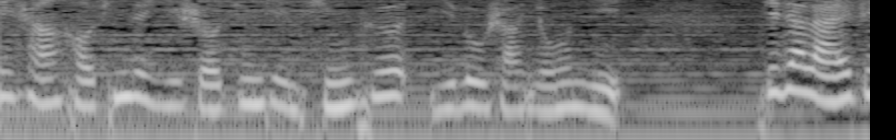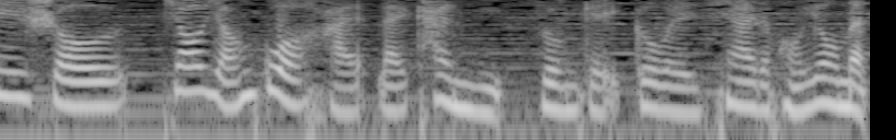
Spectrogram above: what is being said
非常好听的一首经典情歌《一路上有你》。接下来这一首《漂洋过海来看你》送给各位亲爱的朋友们。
